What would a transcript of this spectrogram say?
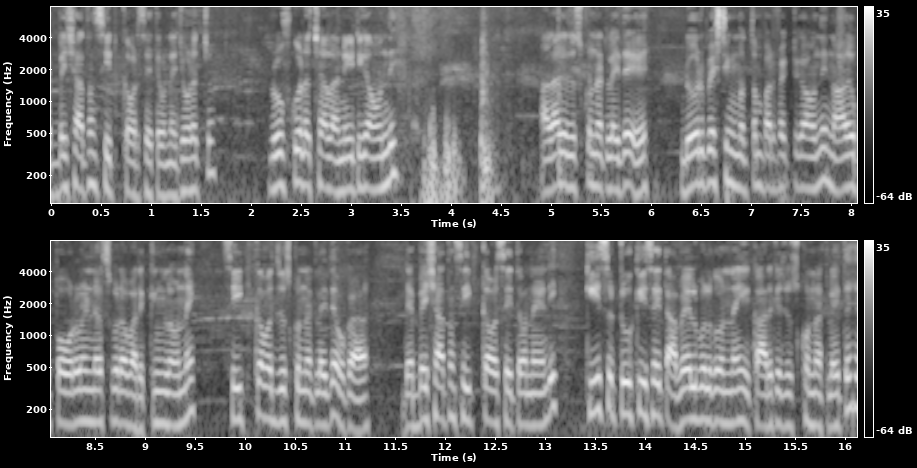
డెబ్బై శాతం సీట్ కవర్స్ అయితే ఉన్నాయి. చూడొచ్చు. రూఫ్ కూడా చాలా నీట్గా ఉంది. అలాగే చూసుకున్నట్లయితే డోర్ పేస్టింగ్ మొత్తం పర్ఫెక్ట్గా ఉంది. నాలుగు పవర్ విండోస్ కూడా వర్కింగ్లో ఉన్నాయి. సీట్ కవర్ చూసుకున్నట్లయితే ఒక డెబ్బై శాతం సీట్ కవర్స్ అయితే ఉన్నాయండి. కీస్ టూ కీస్ అయితే అవైలబుల్గా ఉన్నాయి ఈ కార్కి చూసుకున్నట్లయితే.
